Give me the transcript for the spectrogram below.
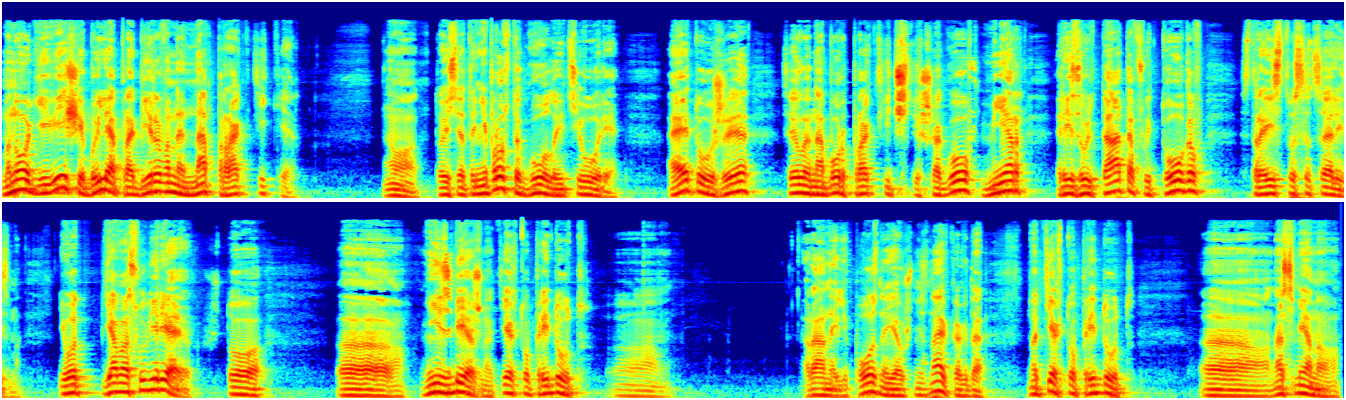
многие вещи были опробированы на практике. Вот. То есть это не просто голая теория, а это уже целый набор практических шагов, мер, результатов, итогов строительства социализма. И вот я вас уверяю, что э, неизбежно те, кто придут э, рано или поздно, я уж не знаю когда, но те, кто придут э, на смену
